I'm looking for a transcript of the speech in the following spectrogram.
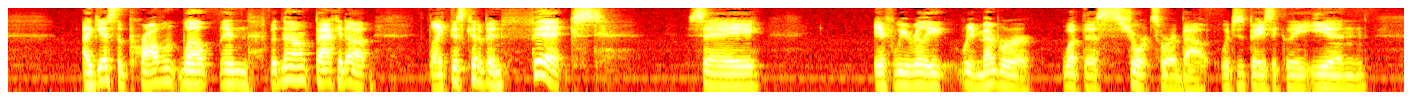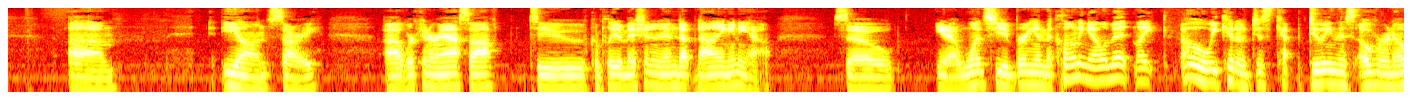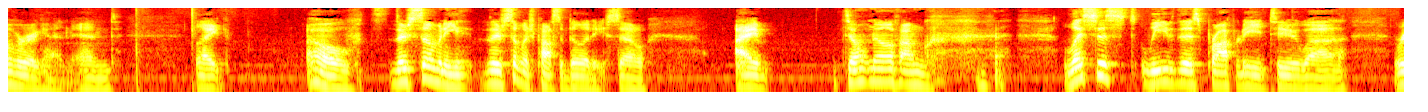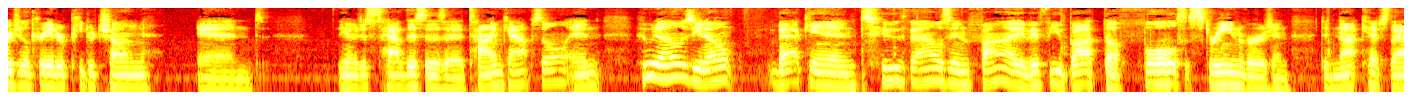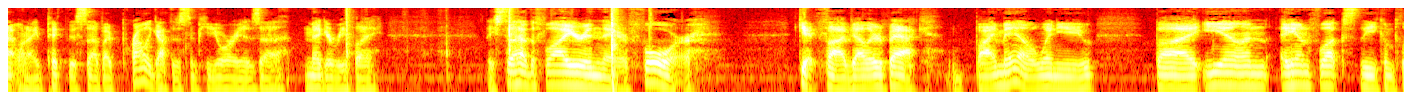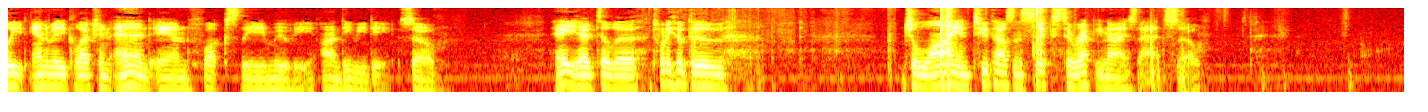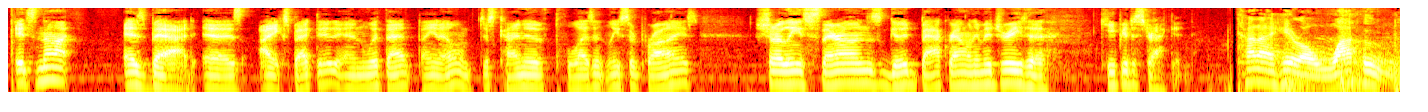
I guess the problem, well, and but no, back it up. Like this could have been fixed, say, if we really remember what the shorts were about, which is basically Ian, um, Aeon, sorry, uh, working her ass off to complete a mission and end up dying anyhow. So, you know, once you bring in the cloning element, like, oh, we could have just kept doing this over and over again. And, like, oh, there's so many, there's so much possibility. So, I don't know if I'm. Let's just leave this property to uh, original creator Peter Chung and you know just have this as a time capsule and who knows, you know, back in 2005, if you bought the full screen version, did not catch that when I picked this up. I probably got this in Peoria's uh, Mega Replay. They still have the flyer in there for get $5 back by mail when you buy Aeon, Aeon Flux, the complete animated collection, and Aeon Flux, the movie on DVD. So, hey, you had till the 25th of July in 2006 to recognize that. So it's not as bad as I expected, and with that, you know, just kind of pleasantly surprised. Charlize Theron's good background imagery to keep you distracted. Can I hear a wahoo?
